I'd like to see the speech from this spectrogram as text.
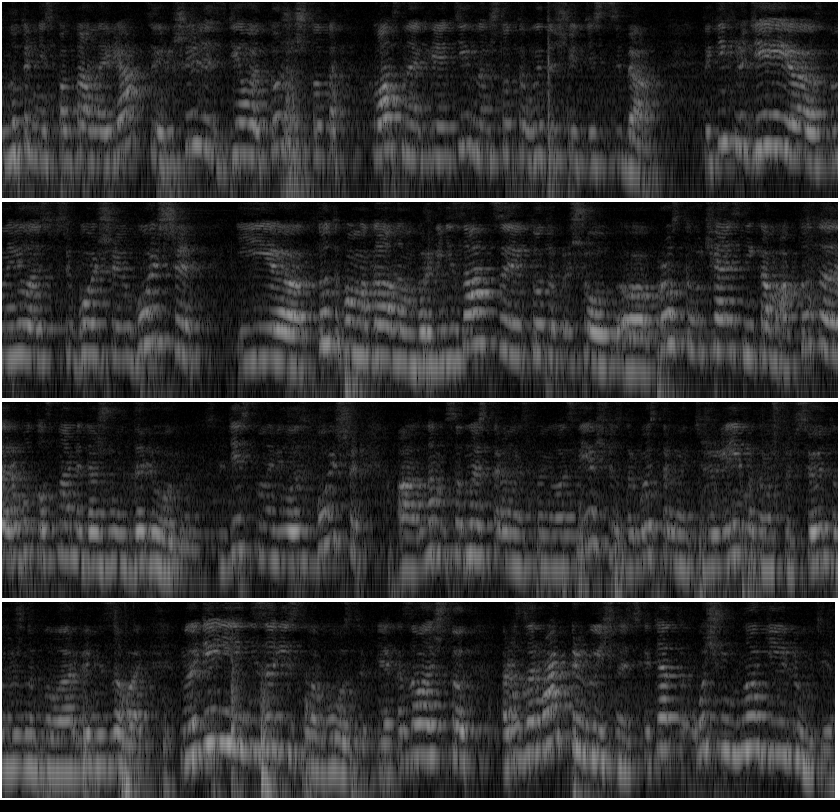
внутренней спонтанной реакции решили сделать тоже что-то классное, креативное, что-то вытащить из себя. Таких людей э, становилось все больше и больше, и э, кто-то помогал нам в организации, кто-то пришел э, просто участником, а кто-то работал с нами даже удаленно. Людей становилось больше, а нам с одной стороны становилось легче, с другой стороны тяжелее, потому что все это нужно было организовать. Но идея не зависла в воздухе. Оказалось, что разорвать привычность хотят очень многие люди.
